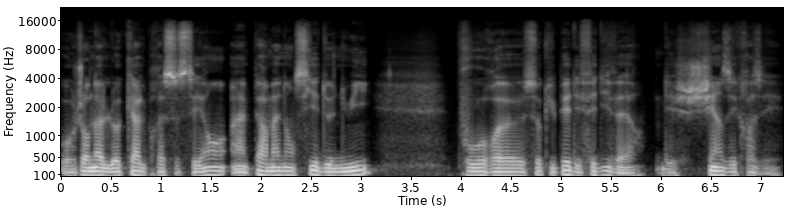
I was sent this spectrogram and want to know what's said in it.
au journal local Presse Océan un permanencier de nuit pour s'occuper des faits divers, des chiens écrasés.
